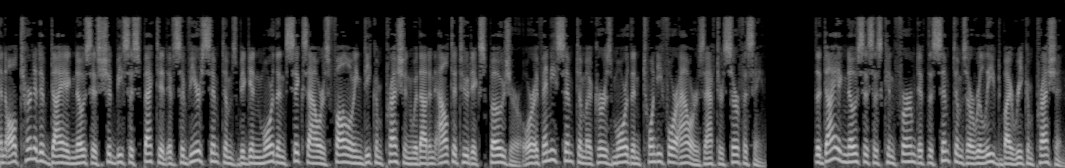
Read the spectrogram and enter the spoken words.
An alternative diagnosis should be suspected if severe symptoms begin more than six hours following decompression without an altitude exposure or if any symptom occurs more than 24 hours after surfacing. The diagnosis is confirmed if the symptoms are relieved by recompression.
